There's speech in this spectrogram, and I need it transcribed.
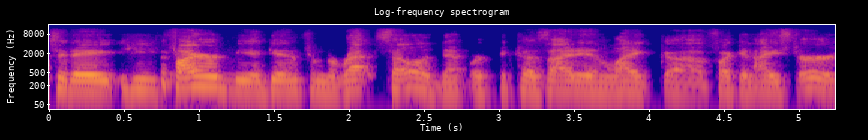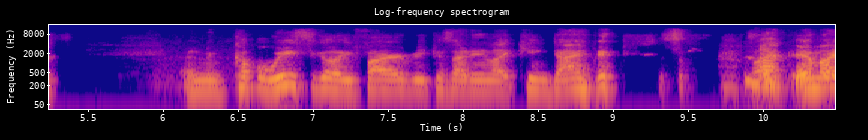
today. He fired me again from the Rat Salad Network because I didn't like uh, fucking Iced Earth. And a couple weeks ago, he fired me because I didn't like King Diamond. Fuck, am I?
